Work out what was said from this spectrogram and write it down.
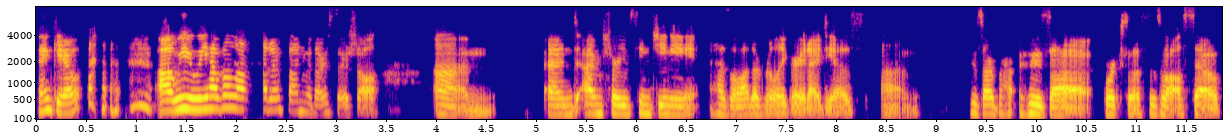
Thank you. uh, we we have a lot of fun with our social. Um, and I'm sure you've seen Jeannie has a lot of really great ideas. Um, who's our who's uh works with us as well. So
